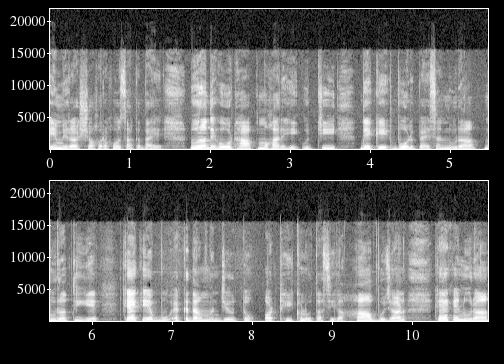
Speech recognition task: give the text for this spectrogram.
ਇਹ ਮੇਰਾ ਸ਼ੋਹਰ ਹੋ ਸਕਦਾ ਹੈ। ਨੂਰਾਂ ਦੇ ਹੋਠ ਆਪ ਮੁਹਾਰੇ ਹੀ ਉੱਚੀ ਦੇ ਕੇ ਬੋਲ ਪਏ ਸਨ। ਨੂਰਾ ਨੂਰਾ ਧੀਏ, ਕਹਿ ਕੇ ਅੱਬੂ ਇੱਕਦਮ ਮੰਜੇ ਉੱਤੋਂ ਉੱਠ ਹੀ ਖਲੋਤਾ ਸੀਗਾ। ਹਾਂ ਅੱਬੂ ਜਾਨ, ਕਹਿ ਕੇ ਨੂਰਾ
